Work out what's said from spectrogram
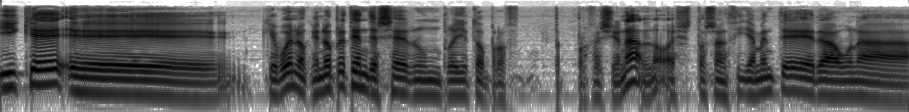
y que, eh, que bueno que no pretende ser un proyecto prof- profesional, ¿no? Esto sencillamente era una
